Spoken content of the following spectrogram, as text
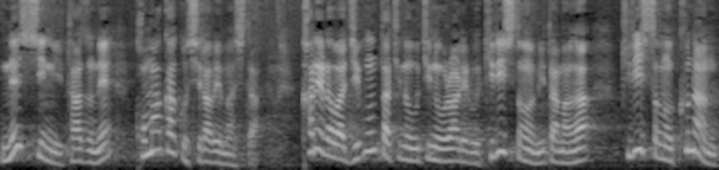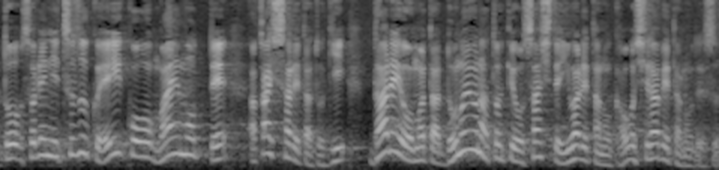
熱心に尋ね、細かく調べました。彼らは自分たちのうちにおられるキリストの御霊がキリストの苦難とそれに続く栄光を前もって明かしされた時誰をまたどのような時を指して言われたのかを調べたのです。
